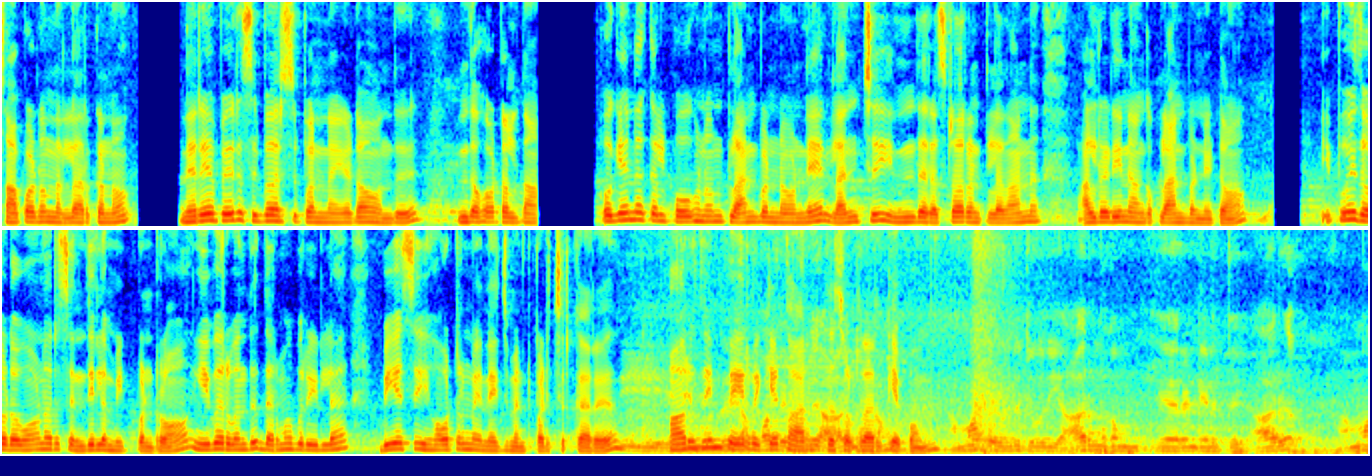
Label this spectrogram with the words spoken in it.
சாப்பாடும் நல்லா இருக்கணும். நிறைய பேர் சிபாரிசு பண்ண இடம் வந்து இந்த ஹோட்டல் தான். ஒகேனக்கல் போகணும்னு பிளான் பண்ண உடனே லஞ்சு இந்த ரெஸ்டாரண்ட்டில் தான் ஆல்ரெடி நாங்கள் பிளான் பண்ணிட்டோம். இப்போ இதோட ஓனர் செந்தியில் மீட் பண்ணுறோம் இவர் வந்து தருமபுரியில் பிஎஸ்சி ஹோட்டல் மேனேஜ்மெண்ட் படிச்சிருக்காரு. அருதின் பெயர் வைக்க காரணத்தை சொல்கிறாரு கேட்போம் அம்மா பேர் வந்து ஜோதி. ஆறுமுகம் ரெண்டு எழுத்து. ஆறு அம்மா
